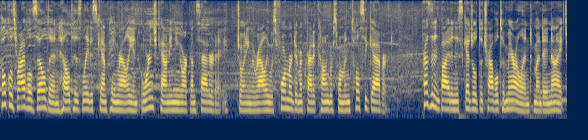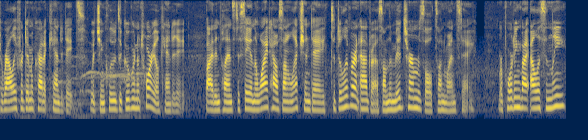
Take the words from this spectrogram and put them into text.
Hochul's rival Zeldin held his latest campaign rally in Orange County, New York on Saturday. Joining the rally was former Democratic Congresswoman Tulsi Gabbard. President Biden is scheduled to travel to Maryland Monday night to rally for Democratic candidates, which includes a gubernatorial candidate. Biden plans to stay in the White House on Election Day to deliver an address on the midterm results on Wednesday. Reporting by Allison Lee,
